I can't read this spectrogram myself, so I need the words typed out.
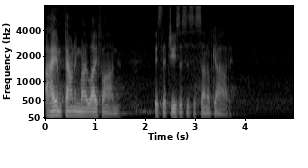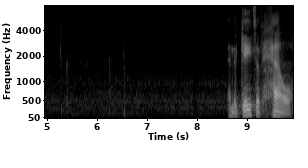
I am founding my life on is that Jesus is the Son of God. and the gates of hell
